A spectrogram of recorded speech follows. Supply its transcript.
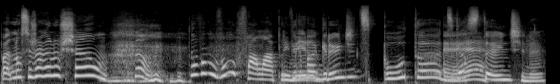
Não se joga no chão. Não, então vamos, vamos falar Vira primeiro. uma grande disputa desgastante, né?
